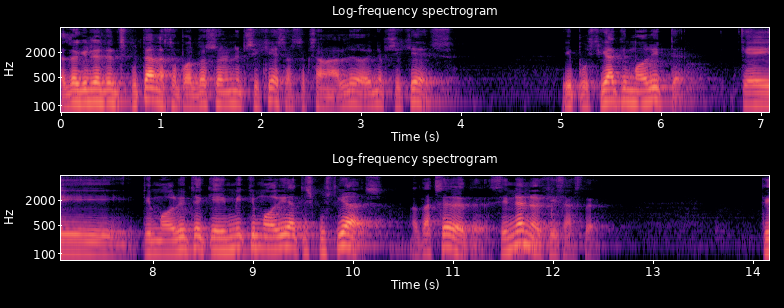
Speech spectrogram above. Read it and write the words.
Εδώ γίνεται της πουτάνας στο ποδόσφαιρο είναι ψυχές, σας το ξαναλέω, είναι ψυχές. Η πουστιά τιμωρείται. Και η... τιμωρείται και η μη τιμωρία της πουστιάς. Να τα ξέρετε. Συνένοχοι είσαστε. Τι,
